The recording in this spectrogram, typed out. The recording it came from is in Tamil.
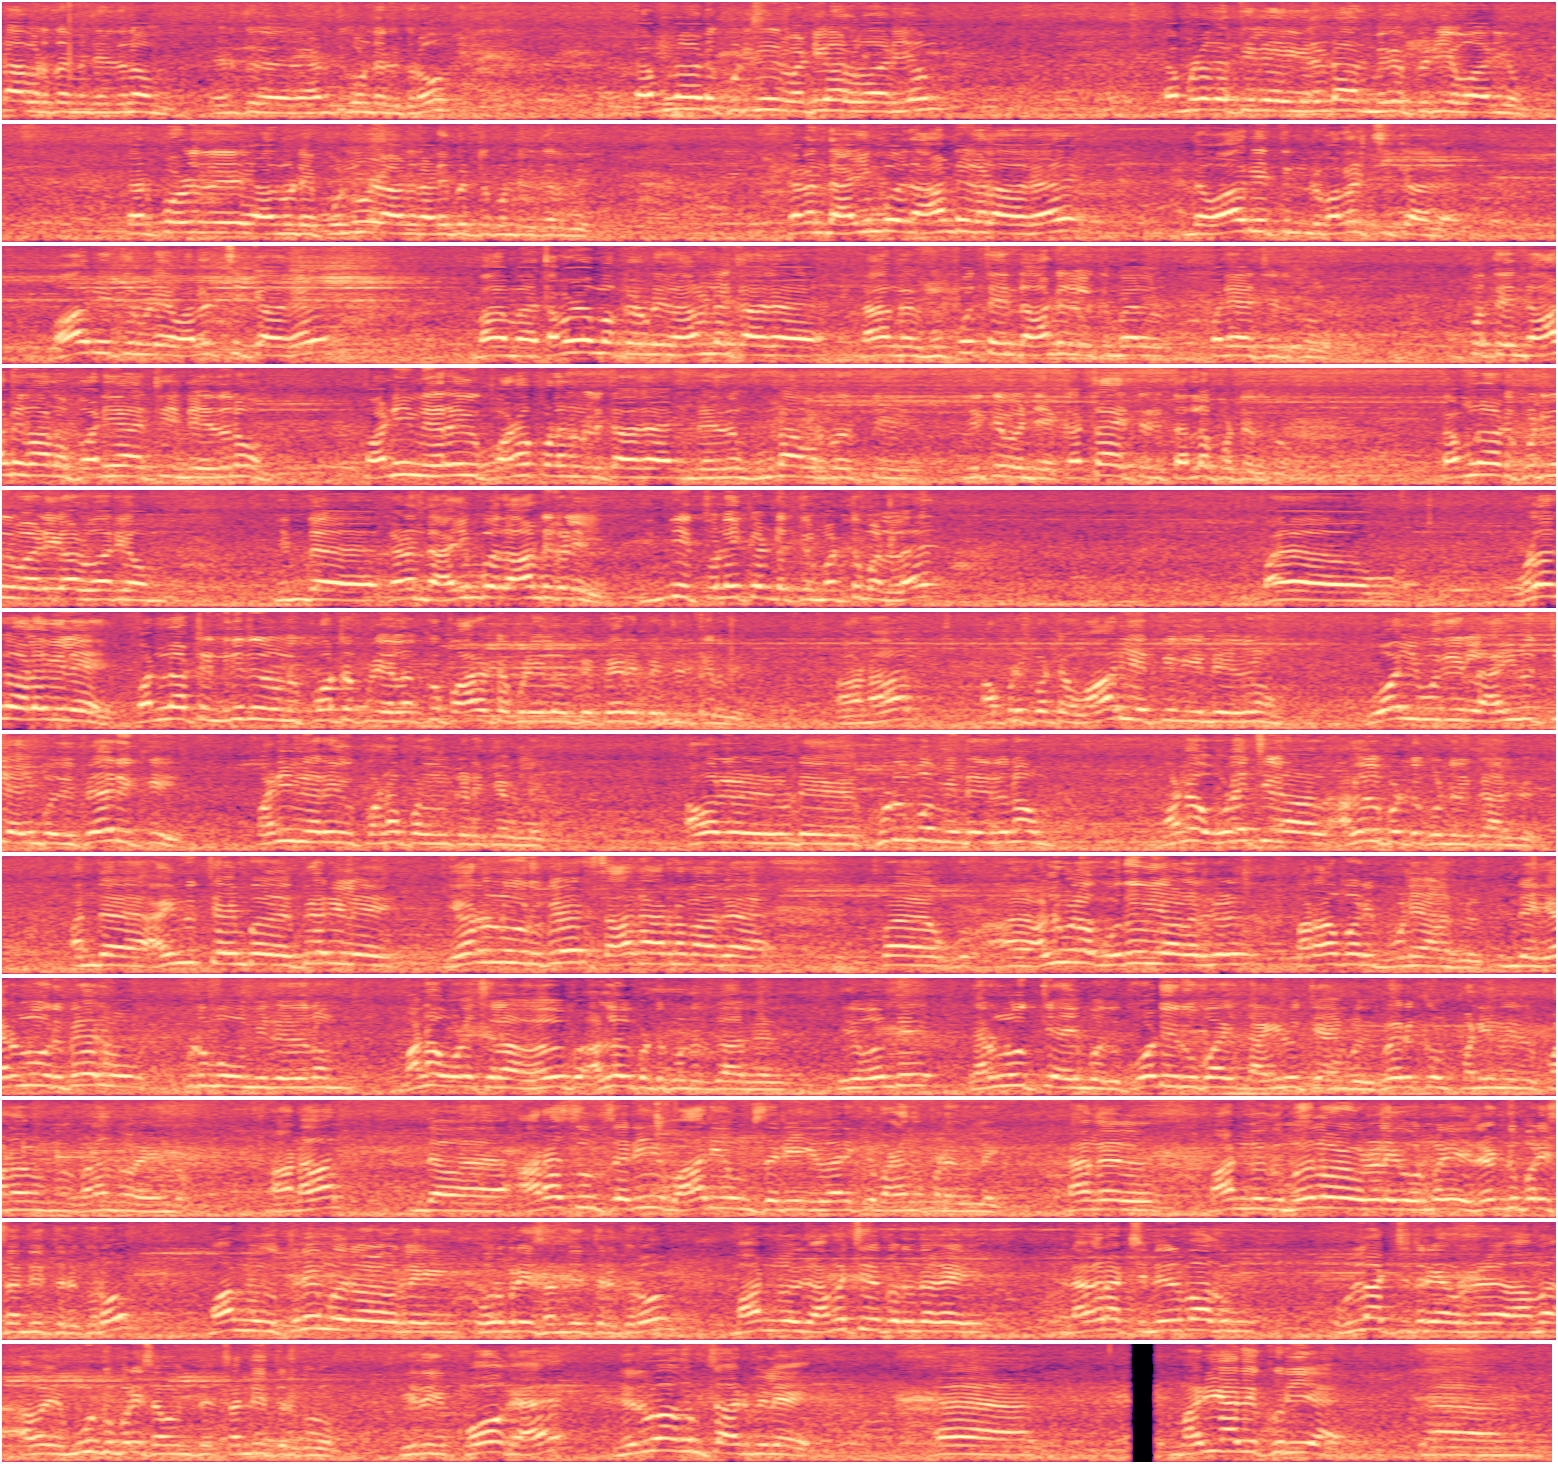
உண்ணாவிரதம் இந்த தினம் எடுத்து எடுத்துக்கொண்டு இருக்கிறோம் தமிழ்நாடு குடிநீர் வடிகால் வாரியம் தமிழகத்திலே இரண்டாவது மிகப்பெரிய வாரியம். தற்பொழுது அதனுடைய பொன்விழாடு நடைபெற்றுக் கொண்டிருக்கிறது. கடந்த ஐம்பது ஆண்டுகளாக இந்த வாரியத்தினுடைய வளர்ச்சிக்காக வாரியத்தினுடைய வளர்ச்சிக்காக தமிழக மக்களுடைய நலனுக்காக நாங்கள் முப்பத்தைந்து ஆண்டுகளுக்கு மேல் பணியாற்றியிருக்கிறோம். முப்பத்தைந்து ஆண்டு காலம் பணியாற்றி இன்றைய தினம் பணி நிறைவு பணப்பலன்களுக்காக இன்றைய தினம் உண்ணாவிரதத்தில் இருக்க வேண்டிய கட்டாயத்திற்கு தள்ளப்பட்டிருக்கும் தமிழ்நாடு குடிநீர் வடிகால் வாரியம் இந்த கடந்த ஐம்பது ஆண்டுகளில் இந்திய துணைக்கண்டத்தில் மட்டுமல்ல உலக அளவிலே பன்னாட்டு நிதி நிறுவனம் போற்றக்கூடிய அளவுக்கு பாராட்டக்கூடிய அளவுக்கு பெயரை பெற்றிருக்கிறது. ஆனால் அப்படிப்பட்ட வாரியத்தில் இன்றைய தினம் ஓய்வூதியில் ஐநூற்றி ஐம்பது பேருக்கு பணி நிறைவு பணப்பலன் கிடைக்கவில்லை. அவர்களுடைய குடும்பம் இன்றைய தினம் மன உளைச்சலால் அல்லல்பட்டு கொண்டிருக்கிறார்கள். அந்த ஐநூற்றி ஐம்பது பேரிலே இரநூறு பேர் சாதாரணமாக இப்போ அலுவலக உதவியாளர்கள் பராமரிப்பு பணியாளர்கள். இந்த இரநூறு பேர் குடும்பமும் இந்த தினம் மன உளைச்சலால் அல்லல் அல்லல்பட்டு கொண்டிருக்கிறார்கள். இது வந்து இரநூத்தி ஐம்பது கோடி ரூபாய் இந்த ஐநூற்றி ஐம்பது பேருக்கும் பணி பணம் வழங்க வேண்டும். ஆனால் இந்த அரசும் சரி வாரியமும் சரி இதுவரைக்கும் வழங்கப்படவில்லை. நாங்கள் மாண்புமிகு முதல்வர் அவர்களை ஒரு முறை ரெண்டு முறை சந்தித்திருக்கிறோம். மாண்புமிகு துணை முதல்வர் அவர்களை ஒரு முறை சந்தித்திருக்கிறோம். மாண்புமிகு அமைச்சர் பெருந்தகை நகராட்சி நிர்வாகம் உள்ளாட்சித்துறை அவர்கள் அம அவை மூன்று முறை சந்தி- சந்தித்திருக்கிறோம். இது போக நிர்வாகம் சார்பிலே மரியாதைக்குரிய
